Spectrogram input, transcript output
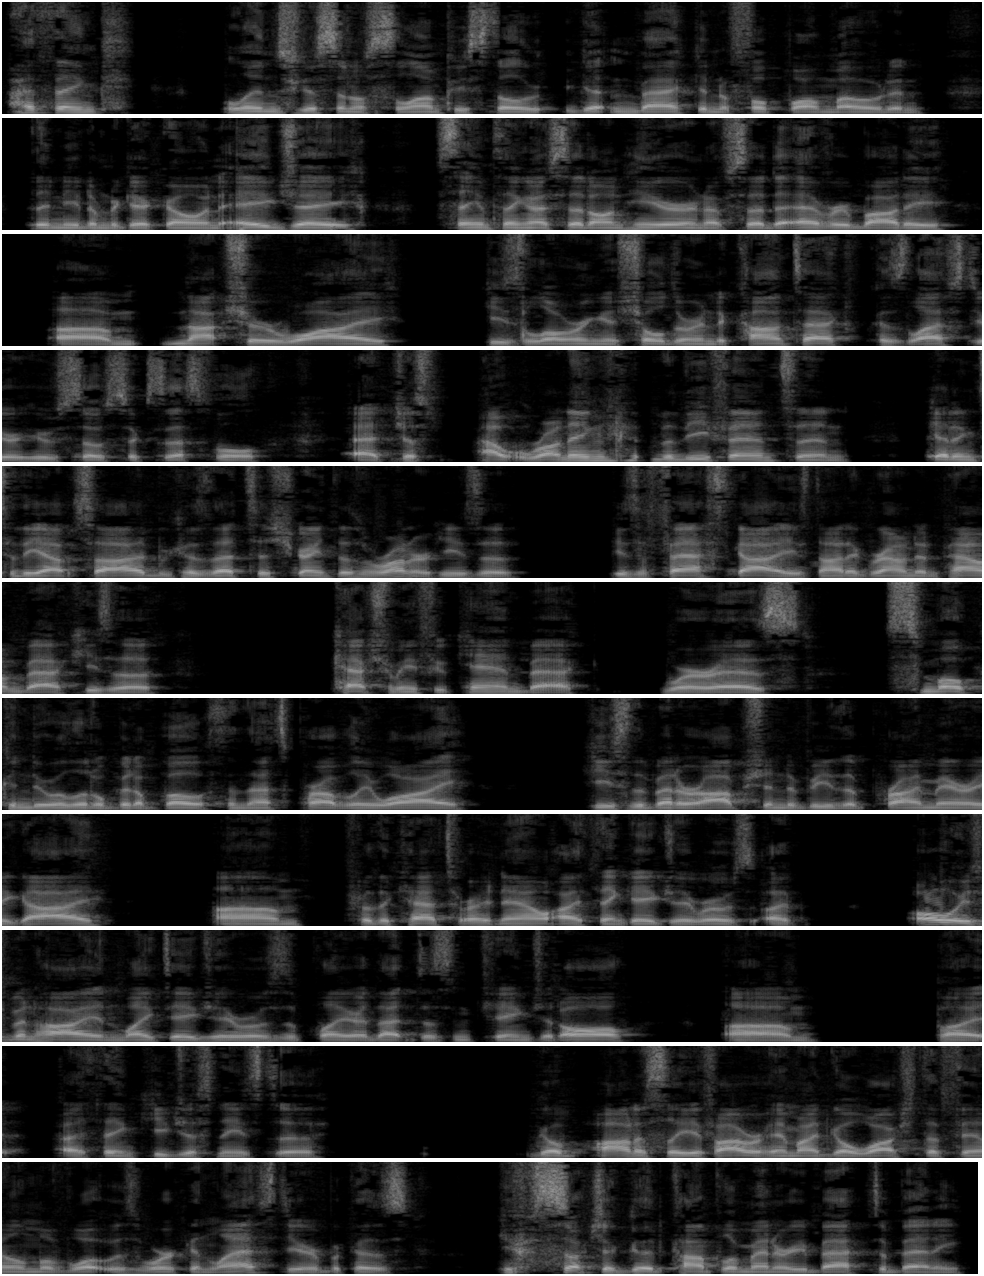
I think Lynn's just in a slump. He's still getting back into football mode and they need him to get going. AJ, same thing I said on here and I've said to everybody. Um, not sure why he's lowering his shoulder into contact because last year he was so successful at just outrunning the defense and getting to the outside because that's his strength as a runner. He's a he's a fast guy. He's not a ground and pound back. He's a catch me if you can back. Whereas Smoke can do a little bit of both, and that's probably why he's the better option to be the primary guy um, for the Cats right now. I think AJ Rose. I've always been high and liked AJ Rose as a player. That doesn't change at all. Um, but I think he just needs to go honestly, if I were him, I'd go watch the film of what was working last year because he was such a good complimentary back to Benny.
